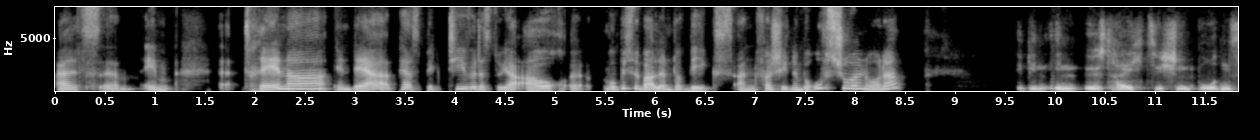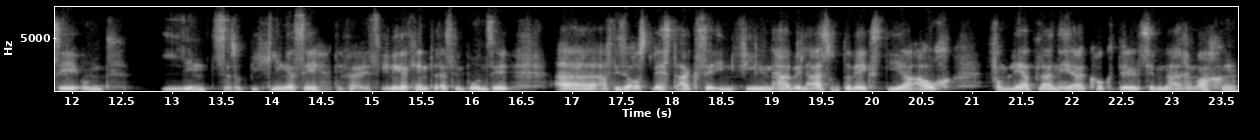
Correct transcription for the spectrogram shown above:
als ähm, eben äh, Trainer in der Perspektive, dass du ja auch, äh, wo bist du überall unterwegs? An verschiedenen Berufsschulen, oder? Ich bin in Österreich zwischen Bodensee und Linz, also Bichlinger See, den man jetzt weniger kennt als den Bodensee, äh, auf dieser Ost-West-Achse in vielen HBLAs unterwegs, die ja auch vom Lehrplan her Cocktailseminare machen.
